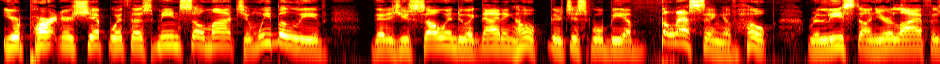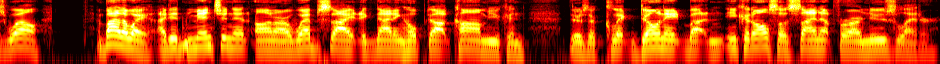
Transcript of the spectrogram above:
your partnership with us means so much. And we believe that as you sow into igniting hope, there just will be a blessing of hope released on your life as well. And by the way, I didn't mention it on our website, ignitinghope.com. You can, there's a click donate button. You can also sign up for our newsletter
